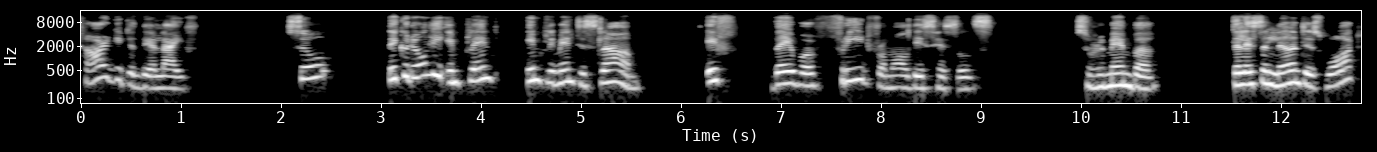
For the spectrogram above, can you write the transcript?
target in their life. So they could only implement, implement Islam if they were freed from all these hassles. So remember, the lesson learned is what?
